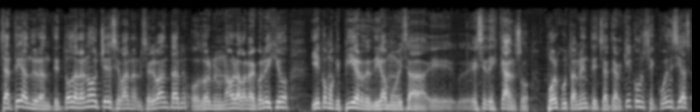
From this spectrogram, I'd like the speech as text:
chatean durante toda la noche, se, van, se levantan o duermen una hora, van al colegio y es como que pierden, digamos, esa, eh, ese descanso por justamente chatear. ¿Qué consecuencias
